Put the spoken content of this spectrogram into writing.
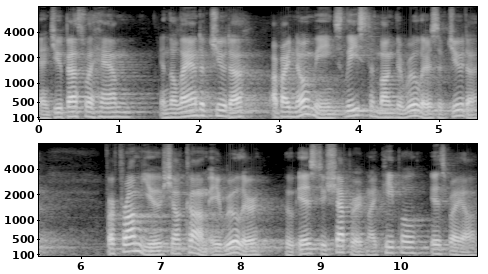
And you, Bethlehem, in the land of Judah, are by no means least among the rulers of Judah, for from you shall come a ruler who is to shepherd my people Israel.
